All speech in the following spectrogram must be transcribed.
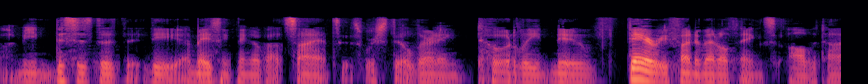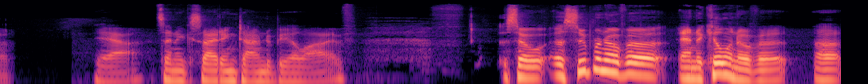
I mean, this is the, the, the amazing thing about science is we're still learning totally new, very fundamental things all the time. Yeah, it's an exciting time to be alive so a supernova and a kilonova uh,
